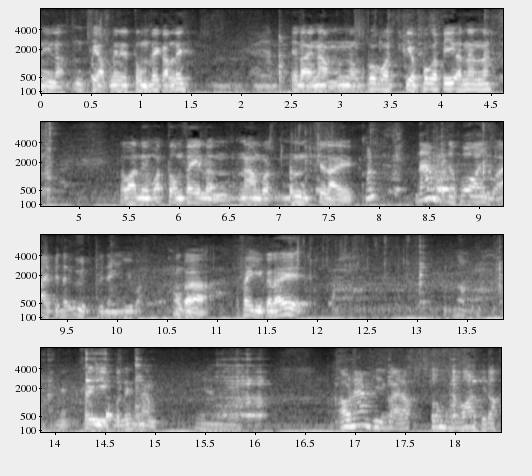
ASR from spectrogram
นี่ล่ะมันเสียบไม่ได้ต้มใส่กันเลยแม่ นจะได้น้ำมันเนาะเพราะว่าเกี่ยวปกติอันนั้นนะแต่ว่าเนี่ยว่าต้มใส่แล้วน้ำรสมันจะได้มันน้ำมันจะพออยู่ไอเป็นตะอืดเป็นอย่างนี้อยู่ป่ะเขาก็ใส่อีกก็ได้เนาะใส่อีกบ่ได้น้แม่นเลยเอาน้ำผีดีกว่าแล้วต้มร้อนผีเนาะ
